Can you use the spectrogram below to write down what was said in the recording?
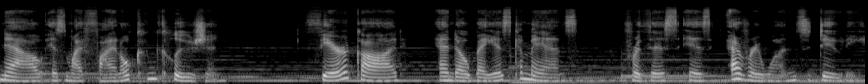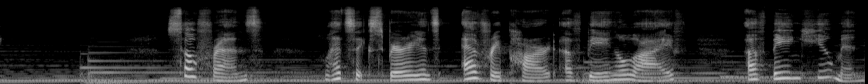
now is my final conclusion fear God and obey His commands, for this is everyone's duty. So, friends, let's experience every part of being alive, of being human.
